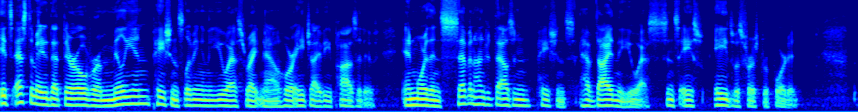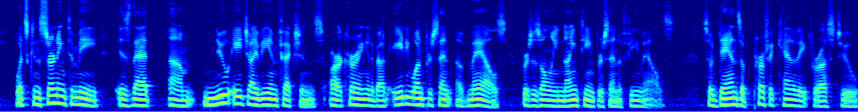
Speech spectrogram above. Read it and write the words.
It's estimated that there are over a million patients living in the U.S. right now who are HIV positive, and more than 700,000 patients have died in the U.S. since AIDS was first reported. What's concerning to me is that um, new HIV infections are occurring in about 81% of males versus only 19% of females. So Dan's a perfect candidate for us to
